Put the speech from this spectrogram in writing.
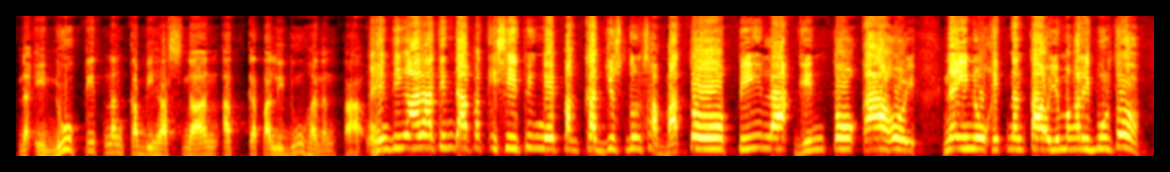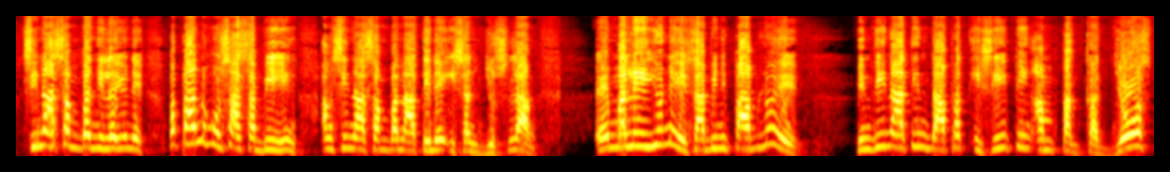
na inukit ng kabihasnan at katalinuhan ng tao. Eh, hindi nga natin dapat isiping may pagka-Diyos dun sa bato, pilak, ginto, kahoy na inukit ng tao, yung mga ribulto. Sinasamba nila yun eh. Paano mo sasabihin ang sinasamba natin eh isang Diyos lang? Eh mali yun eh, sabi ni Pablo eh. Hindi natin dapat isiping ang pagka-Diyos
